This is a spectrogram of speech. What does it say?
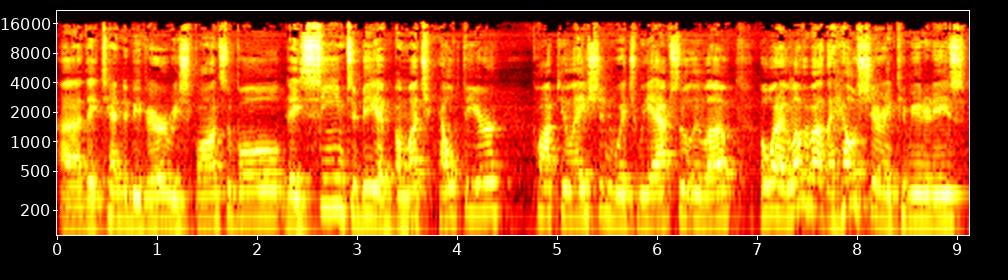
Uh, they tend to be very responsible. They seem to be a, a much healthier population which we absolutely love. But what i love about the health sharing communities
